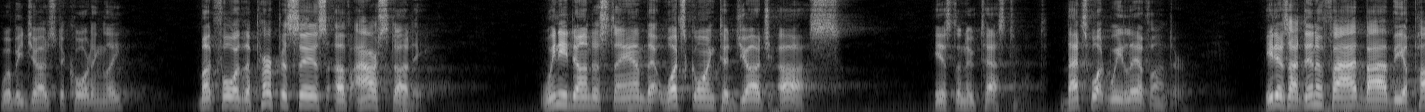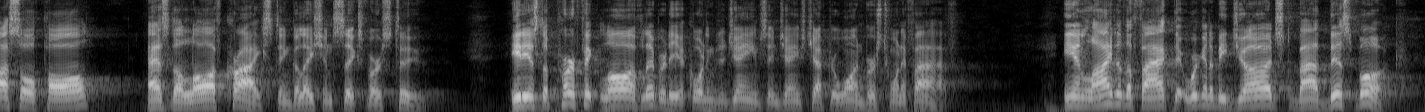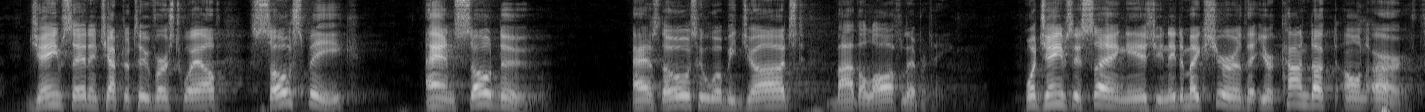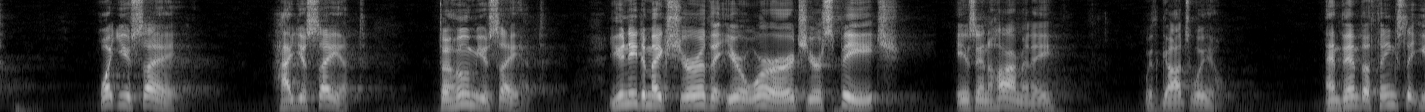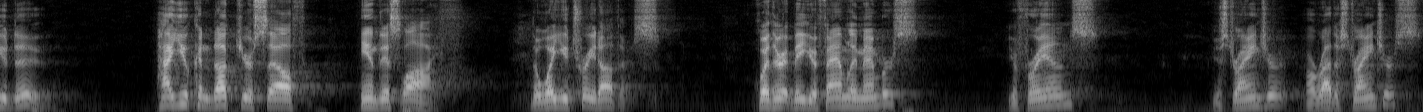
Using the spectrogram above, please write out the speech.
will be judged accordingly. But for the purposes of our study, we need to understand that what's going to judge us is the New Testament. That's what we live under. It is identified by the Apostle Paul as the law of Christ in Galatians 6, verse 2. It is the perfect law of liberty, according to James in James chapter 1, verse 25 in light of the fact that we're going to be judged by this book. James said in chapter 2, verse 12, So speak and so do as those who will be judged by the law of liberty. What James is saying is you need to make sure that your conduct on earth, what you say, how you say it, to whom you say it, you need to make sure that your words, your speech, is in harmony with God's will. And then the things that you do, how you conduct yourself in this life, the way you treat others, whether it be your family members, your friends, your stranger, or rather strangers.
